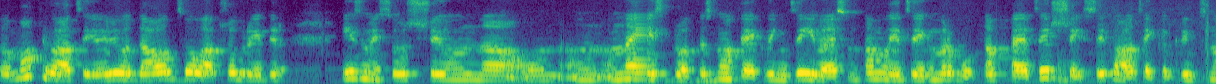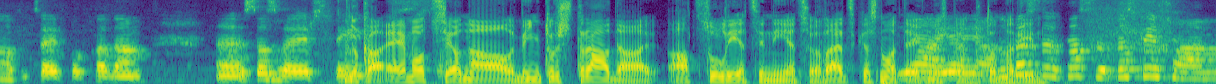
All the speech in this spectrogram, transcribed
to motivāciju, jo ļoti daudz cilvēku šobrīd ir izmisuši un, un, un, un neizprot, kas notiek viņu dzīvēs un tam līdzīgi. Varbūt tāpēc ir šī situācija, ka gribas noticēt kaut kādām uh, sazvērstībām. Nu kā emocionāli viņi tur strādā, acu liecinieci, redz, kas notiek. Jā, jā, jā. Nu, tas, tas, tas tiešām.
